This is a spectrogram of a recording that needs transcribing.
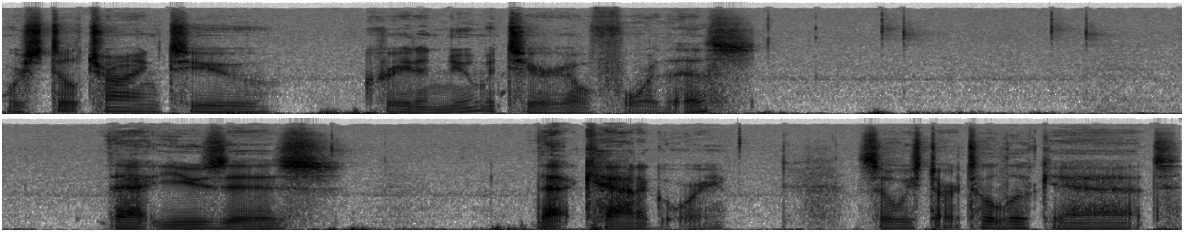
we're still trying to create a new material for this that uses that category. So we start to look at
